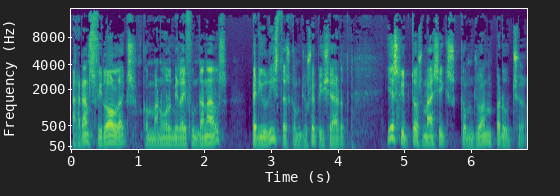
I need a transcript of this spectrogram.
a grans filòlegs com Manuel Milà i Fontanals, periodistes com Josep Ixart i escriptors màgics com Joan Perucho.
